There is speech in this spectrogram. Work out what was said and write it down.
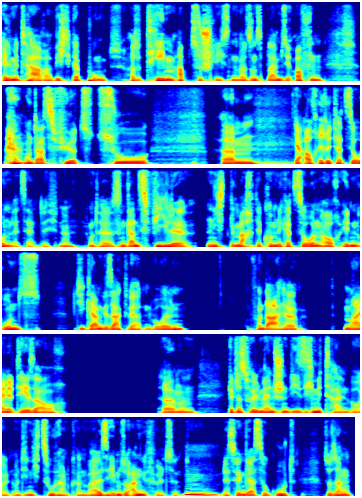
elementarer, wichtiger Punkt, also Themen abzuschließen, weil sonst bleiben sie offen. Und das führt zu ähm, ja auch Irritationen letztendlich. Ne? Und äh, es sind ganz viele nicht gemachte Kommunikationen auch in uns, die gern gesagt werden wollen. Von daher meine These auch, ähm, gibt es so viele Menschen, die sich mitteilen wollen und die nicht zuhören können, weil sie eben so angefüllt sind. Mhm. Deswegen wäre es so gut, sozusagen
